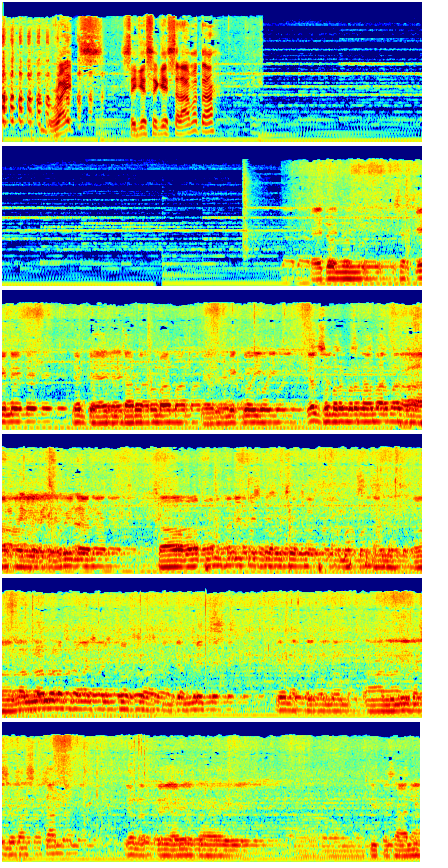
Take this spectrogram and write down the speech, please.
right? Sige, sige. Salamat ah. Idol Sir Kenneth, yan kay Idol Karot Man, kay Idol Mikoy, yan sa maraming salamat uh, kay Sabrina, sa mga pumunta dito sa maraming salamat sa ano, uh, lalo, na sa mga sponsor sa Indian Mix, yun at kay Mama uh, Lilina Sebastian, yan at kay ano kay um, Tita Sally.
